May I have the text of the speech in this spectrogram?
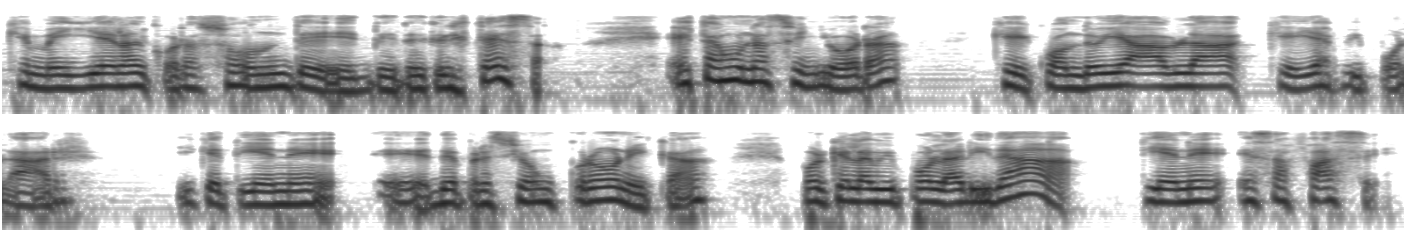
que me llena el corazón de, tristeza. Esta es una señora que cuando ella habla que ella es bipolar y que tiene eh, depresión crónica, porque la bipolaridad tiene esa fase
